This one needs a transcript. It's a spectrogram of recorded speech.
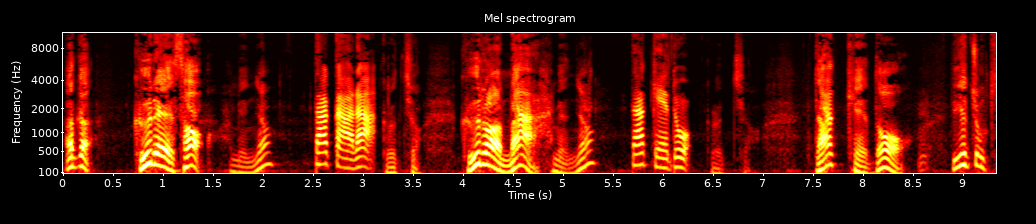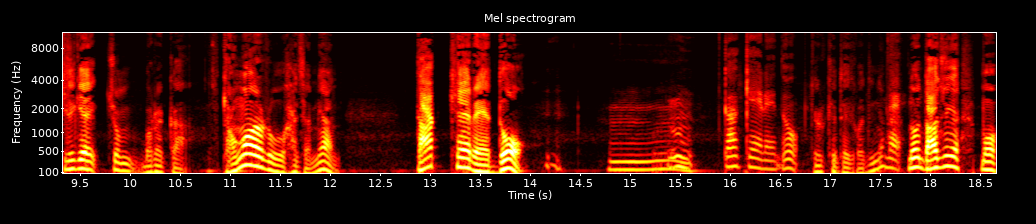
아까 그래서 하면요. 다까라 그렇죠. 그러나 하면요. 다케도 그렇죠. 다케도 이게 좀 길게 좀 뭐랄까 경어로 하자면 다케레도 음. 음 다케레도 이렇게 되거든요. 네. 너 나중에 뭐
